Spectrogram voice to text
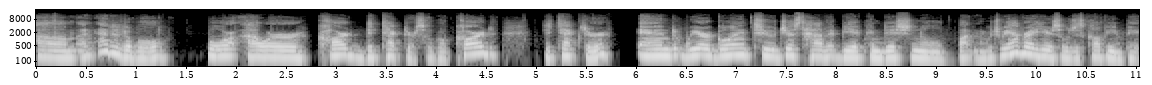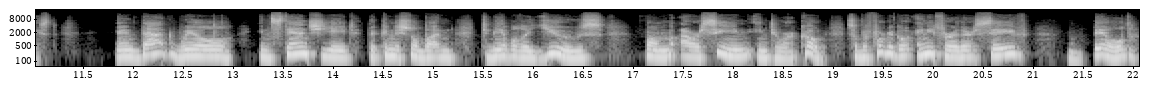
um, an editable for our card detector. So we'll go card detector, and we are going to just have it be a conditional button, which we have right here. So we'll just copy and paste. And that will instantiate the conditional button to be able to use from our scene into our code. So before we go any further, save build,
